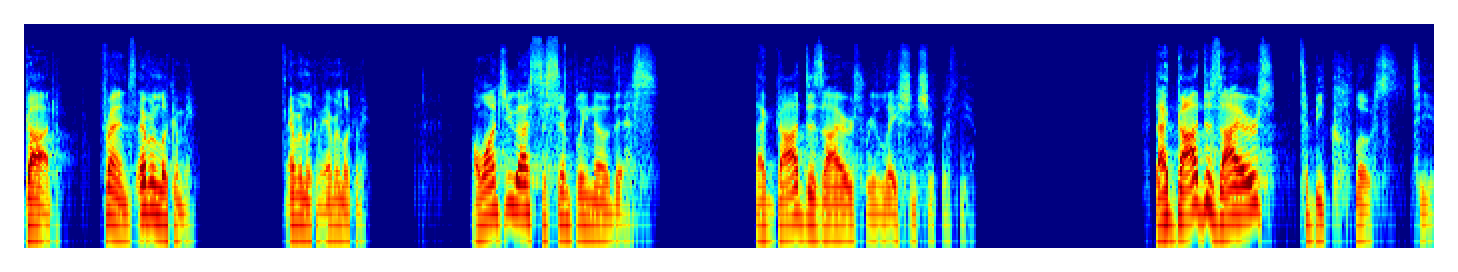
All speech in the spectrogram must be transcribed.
God. Friends, everyone look at me. Everyone look at me. Everyone look at me. I want you guys to simply know this that God desires relationship with you. That God desires to be close to you.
